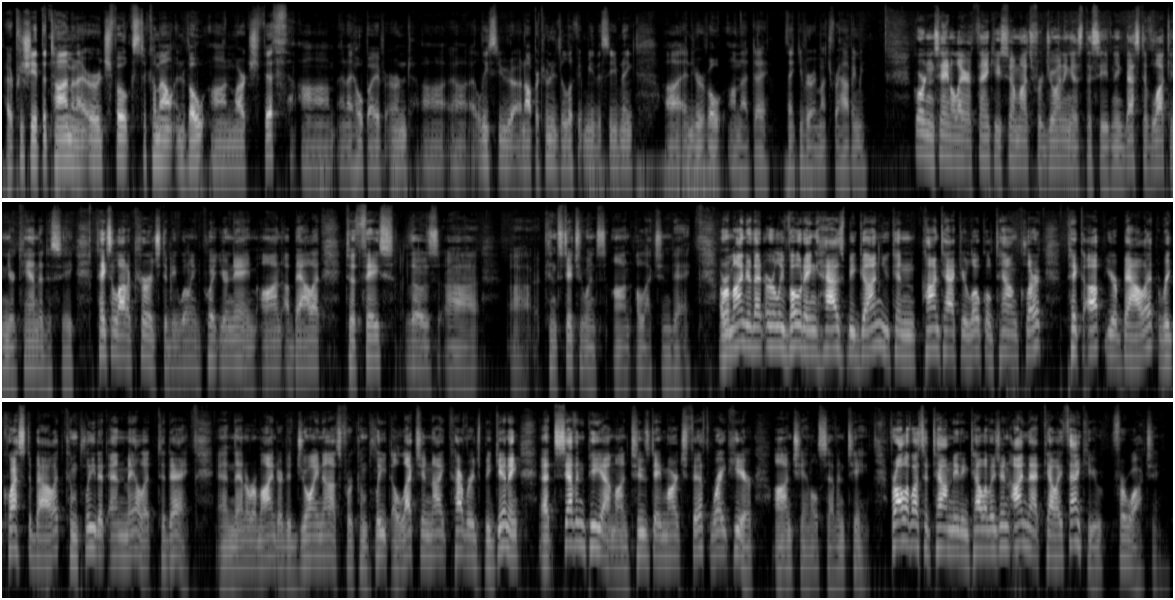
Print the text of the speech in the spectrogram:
I appreciate the time and I urge folks to come out and vote on March 5th. Um, and I hope I've earned uh, uh, at least you an opportunity to look at me this evening uh, and your vote on that day. Thank you very much for having me. Gordon St. Hilaire, thank you so much for joining us this evening. Best of luck in your candidacy. It takes a lot of courage to be willing to put your name on a ballot to face those. Uh, constituents on election day. A reminder that early voting has begun. You can contact your local town clerk, pick up your ballot, request a ballot, complete it, and mail it today. And then a reminder to join us for complete election night coverage beginning at 7 p.m. on Tuesday, March 5th, right here on Channel 17. For all of us at Town Meeting Television, I'm Matt Kelly. Thank you for watching.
